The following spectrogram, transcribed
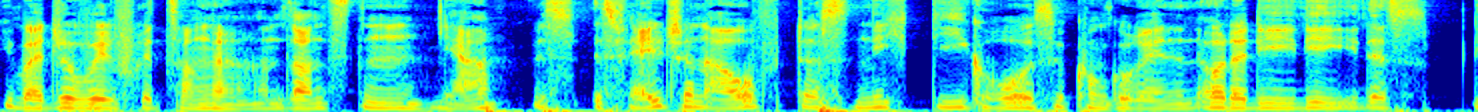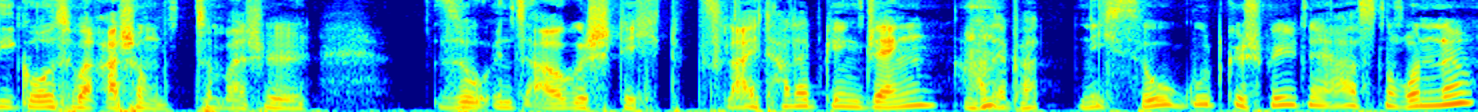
wie bei Joe Wilfried Zonger. Ansonsten, ja, es, es fällt schon auf, dass nicht die große Konkurrentin oder die, die, das, die große Überraschung zum Beispiel so ins Auge sticht. Vielleicht Halep gegen Jeng. Mhm. Halep hat nicht so gut gespielt in der ersten Runde,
